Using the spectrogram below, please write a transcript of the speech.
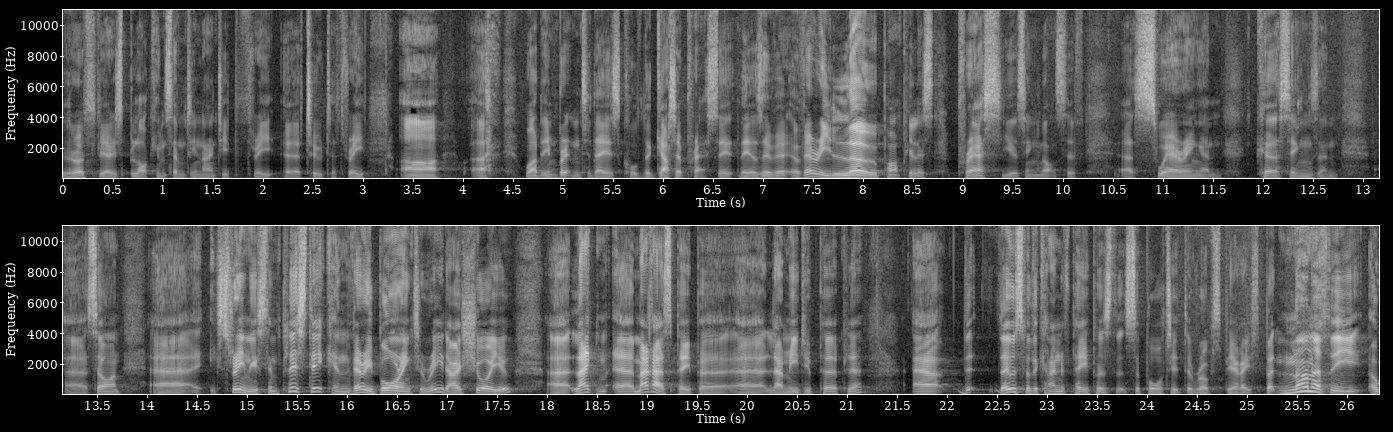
the Robespierre's block in 1792 uh, to 3, are uh, what in Britain today is called the gutter press. There's a, a very low populist press using lots of uh, swearing and cursings and uh, so on. Uh, extremely simplistic and very boring to read, I assure you. Uh, like uh, Marat's paper, L'Ami du Peuple, uh, th those were the kind of papers that supported the Robespierreists, but none of the uh,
